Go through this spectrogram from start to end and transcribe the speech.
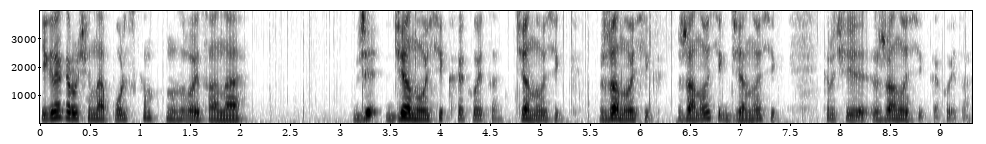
Игра, короче, на польском, называется она Дж Джаносик какой-то, Джаносик, Жаносик, Жаносик, Джаносик, короче, Жаносик какой-то.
